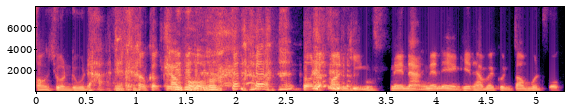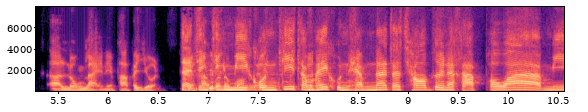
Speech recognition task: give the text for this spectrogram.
ของชวนดูด่านะครับ ก็คืครัอบผมตัวละครหญิงในหนังนั่นเองที่ทำให้คุณต้อมคุณฟุกอ่าหลงไหลในภาพยนตร์ แต่จนะคบริงก็อๆมีบอกเลยคนที่ทำให้คุณแฮมน่าจะชอบด้วยนะครับ เพราะว่ามี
